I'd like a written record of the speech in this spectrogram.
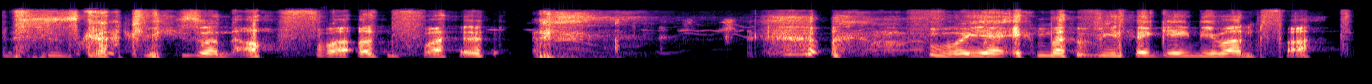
Das ist gerade wie so ein Auffahrunfall, wo ihr immer wieder gegen die Wand fahrt.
